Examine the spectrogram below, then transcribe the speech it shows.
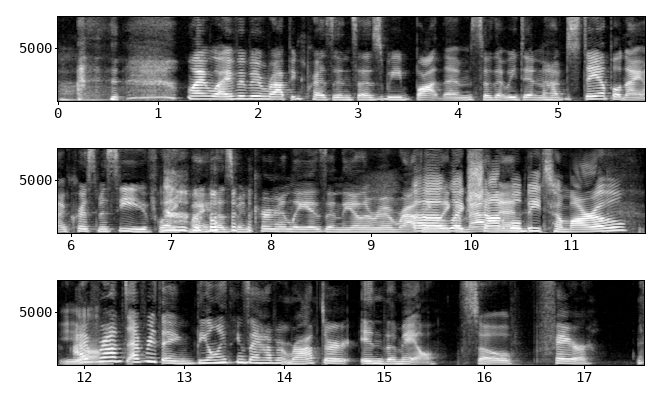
My wife had been wrapping presents as we bought them so that we didn't have to stay up all night on Christmas Eve like my husband currently is in the other room wrapping Uh, like, like a Sean madman. will be tomorrow. Yeah. I've wrapped everything. The only things I haven't wrapped are in the mail. So fair.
